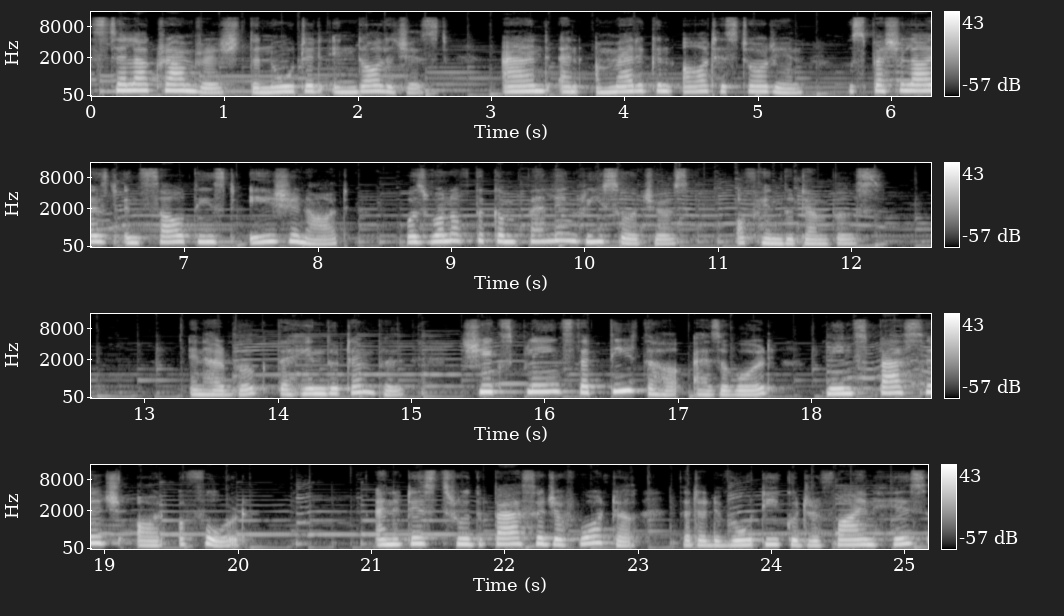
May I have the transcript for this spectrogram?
Stella Kramrisch, the noted Indologist and an American art historian who specialized in Southeast Asian art, was one of the compelling researchers of Hindu temples. In her book, The Hindu Temple, she explains that Tirtha as a word means passage or a ford and it is through the passage of water that a devotee could refine his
